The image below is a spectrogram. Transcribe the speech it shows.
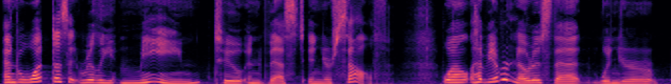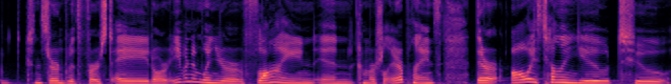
And what does it really mean to invest in yourself? Well, have you ever noticed that when you're concerned with first aid or even when you're flying in commercial airplanes, they're always telling you to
